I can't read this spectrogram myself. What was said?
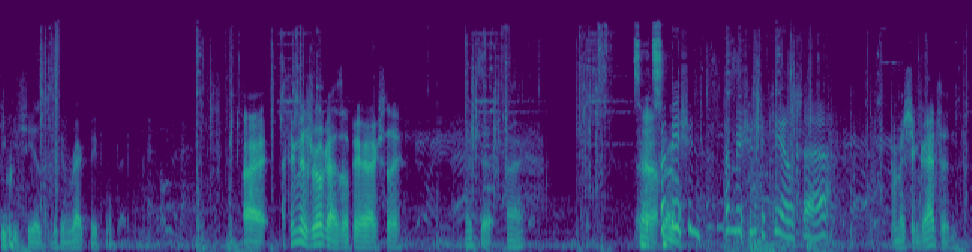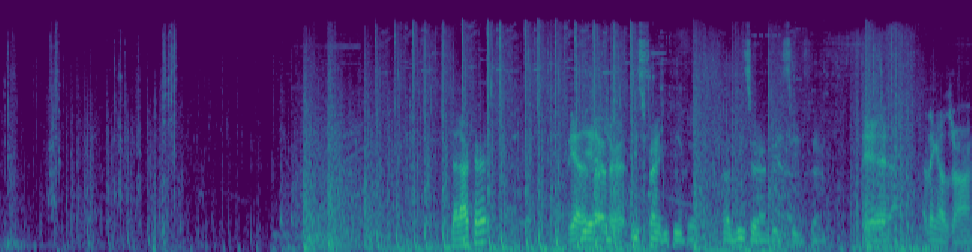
keep your shields so we can wreck people. Alright. I think there's real guys up here actually. Oh shit. Alright. So that's, uh, Permission, permission to kill, sir. Permission granted. Is that our turret? Yeah, that's yeah, our turret. he's fighting people. Oh, these are NPCs though. Yeah. I think I was wrong.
